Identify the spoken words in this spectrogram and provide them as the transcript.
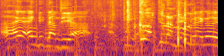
À, anh, anh định làm gì ạ? Cướp chứ làm gì? ôi anh ơi.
